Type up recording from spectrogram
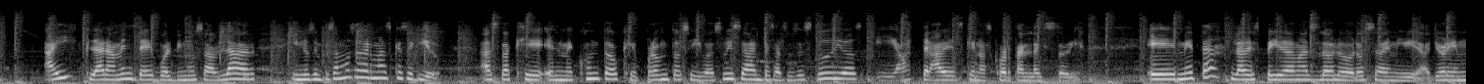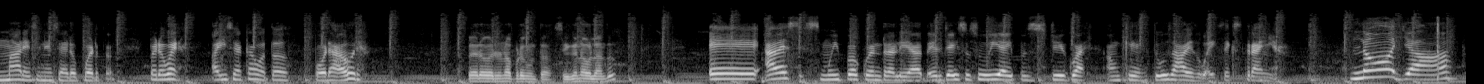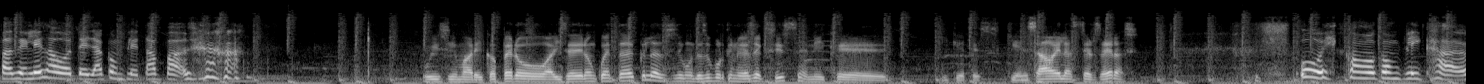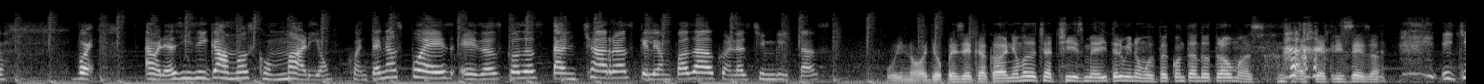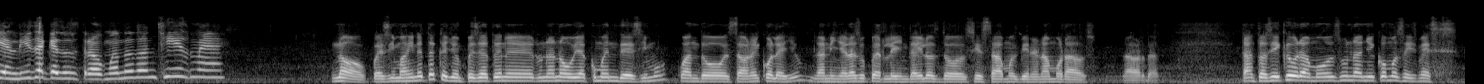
Ahí claramente volvimos a hablar y nos empezamos a ver más que seguido, hasta que él me contó que pronto se iba a Suiza a empezar sus estudios y otra vez que nos cortan la historia. Eh, neta, la despedida más dolorosa de mi vida. Lloré mares en ese aeropuerto. Pero bueno, ahí se acabó todo, por ahora. Pero era una pregunta, ¿siguen hablando? Eh, a veces, muy poco en realidad. Él ya hizo su vida y pues yo igual. Aunque tú sabes, güey, se extraña. No, ya. Pásenle esa botella completa paz. Uy, sí, marica, pero ahí se dieron cuenta de que las segundas oportunidades existen y que, y que pues, quién sabe las terceras. Uy, como complicado. Bueno, Ahora sí sigamos con Mario. Cuéntenos pues esas cosas tan charras que le han pasado con las chimbitas. Uy, no, yo pensé que acá veníamos a echar chisme y terminamos fue contando traumas. Ah, qué tristeza. ¿Y quién dice que sus traumas no son chisme? No, pues imagínate que yo empecé a tener una novia como en décimo cuando estaba en el colegio. La niña era súper linda y los dos sí estábamos bien enamorados, la verdad. Tanto así que duramos un año y como seis meses.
